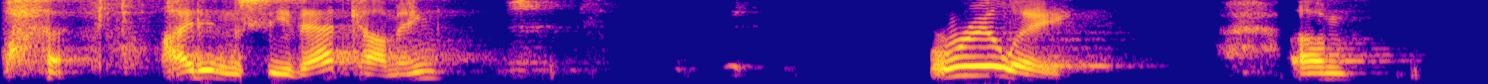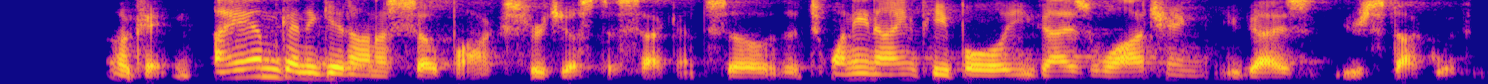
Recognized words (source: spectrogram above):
I didn't see that coming. Really? Um, okay, I am going to get on a soapbox for just a second. So, the 29 people, you guys watching, you guys, you're stuck with me.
